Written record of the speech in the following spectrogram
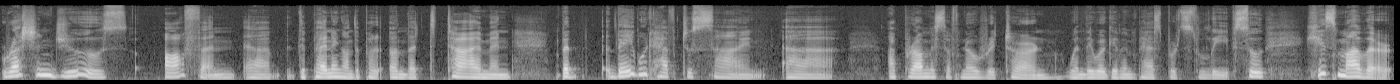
Russian Jews often, uh, depending on the on the time, and but they would have to sign uh, a promise of no return when they were given passports to leave. So his mother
